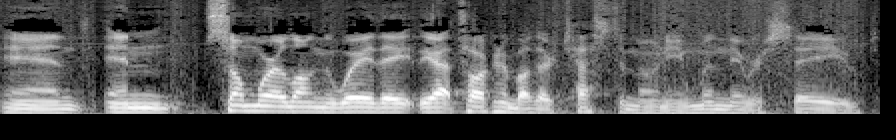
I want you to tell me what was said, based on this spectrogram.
And, and somewhere along the way, they, they got talking about their testimony and when they were saved.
